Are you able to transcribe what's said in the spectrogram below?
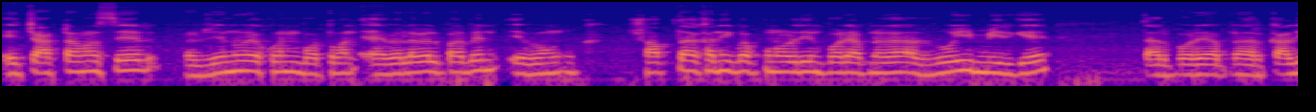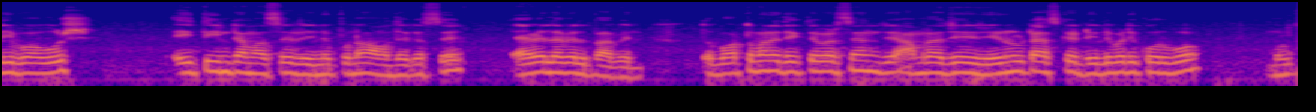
এই চারটা মাছের রেনু এখন বর্তমান অ্যাভেলেবেল পাবেন এবং সপ্তাহখানিক বা পনেরো দিন পরে আপনারা রুই, মির্গে, তারপরে আপনার কালীবাউস এই তিনটা মাছের রেনু পোনাও আমাদের কাছে অ্যাভেলেবেল পাবেন। তো বর্তমানে দেখতে পাচ্ছেন যে আমরা যে রেনুটা আজকে ডেলিভারি করব, মূলত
